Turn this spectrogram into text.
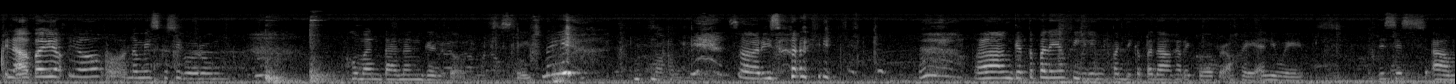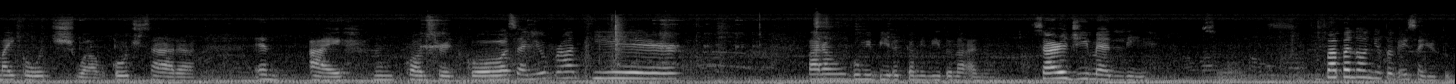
Pinapayak niya ako. Na-miss ko siguro kumanta ng ganito. Stage na sorry, sorry. Ah, ang ganito pala yung feeling pag di ka pa nakaka-recover. Okay, anyway. This is uh, my coach. Wow, Coach Sarah. And I, nung concert ko sa New Frontier. Parang bumibirit kami dito na ano. Sarah G Medley. So, papanood nyo to guys sa YouTube.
